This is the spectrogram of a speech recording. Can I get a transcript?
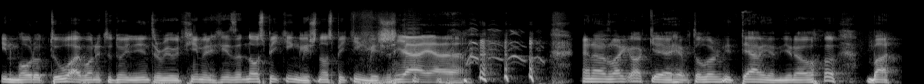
in Moto 2. I wanted to do an interview with him, and he said, No, speak English, no, speak English. Yeah, yeah. yeah. And I was like, Okay, I have to learn Italian, you know, but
